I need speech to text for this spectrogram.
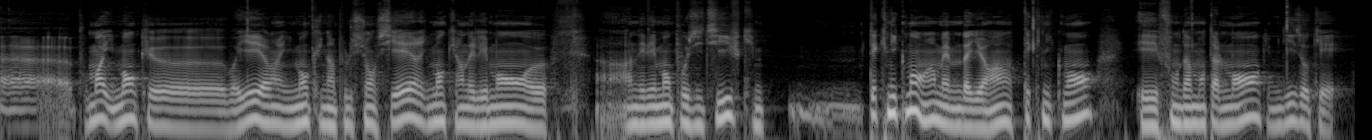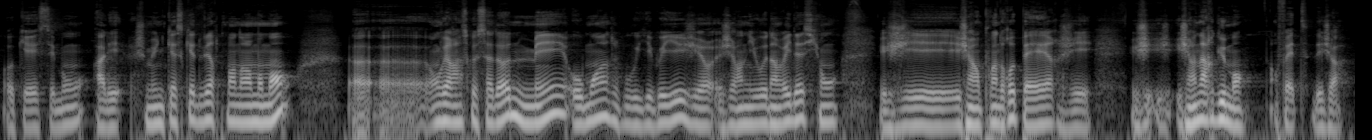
euh, pour moi, il manque, euh, hein, il manque une impulsion haussière, il manque un élément, euh, un élément positif techniquement, hein, même d'ailleurs, hein, techniquement et fondamentalement, qui me disent, ok, ok, c'est bon, allez, je mets une casquette verte pendant un moment. On verra ce que ça donne, mais au moins, vous voyez, j'ai un niveau d'invalidation, j'ai un point de repère, j'ai un argument, en fait, déjà.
